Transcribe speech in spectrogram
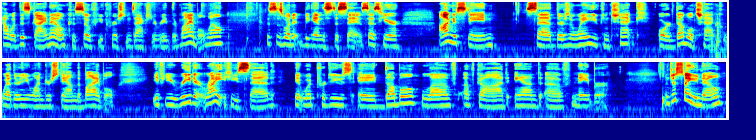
How would this guy know? Because so few Christians actually read their Bible. Well, this is what it begins to say. It says here Augustine said there's a way you can check or double check whether you understand the Bible. If you read it right, he said, it would produce a double love of God and of neighbor. And just so you know,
